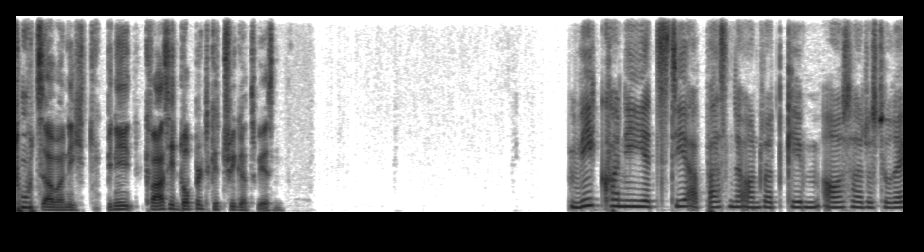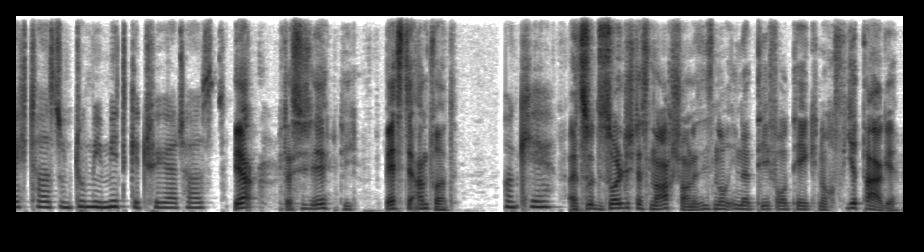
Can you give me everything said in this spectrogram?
tut's aber nicht. Bin ich quasi doppelt getriggert gewesen. Wie kann ich jetzt dir eine passende Antwort geben, außer dass du recht hast und du mich mitgetriggert hast? Ja, das ist eh die beste Antwort. Okay. Also, du solltest das nachschauen. Es ist noch in der TV-Thek noch 4 Tage.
